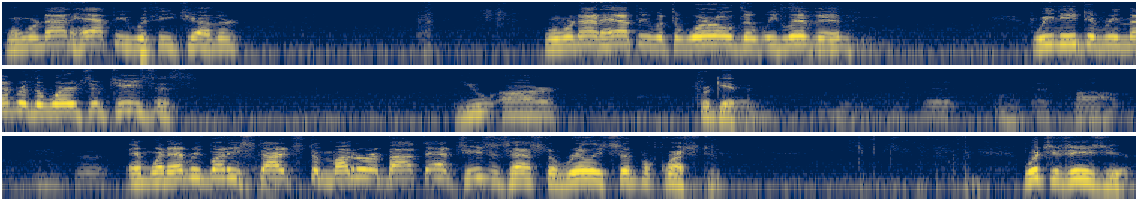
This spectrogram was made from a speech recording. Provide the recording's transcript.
when we're not happy with each other, when we're not happy with the world that we live in, we need to remember the words of Jesus. You are forgiven. That's powerful. And when everybody starts to mutter about that, Jesus asks a really simple question Which is easier?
